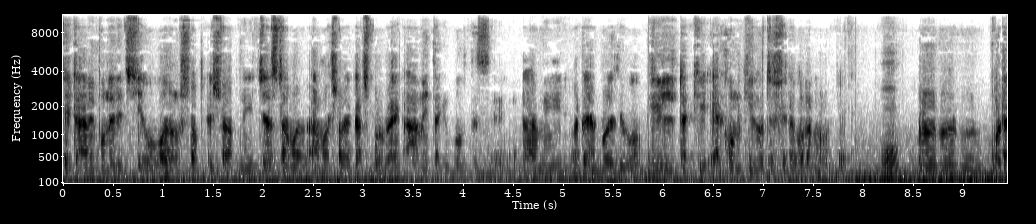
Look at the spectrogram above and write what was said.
সেটা আমি বলে দিচ্ছি ওভারঅল সবকিছু আপনি জাস্ট আমার আমার সঙ্গে কাজ করবেন। আমি তাকে বলতেছি আমি ওটা আমি বলে দিব ডিলটা কি এখন কি হচ্ছে সেটা বলেন আমাকে। ওটা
